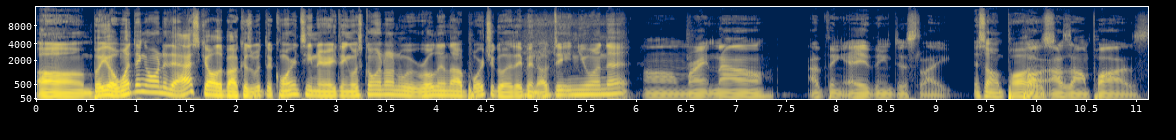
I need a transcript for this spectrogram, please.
Um, but yo, one thing I wanted to ask y'all about because with the quarantine and everything, what's going on with Rolling Loud Portugal? Have they been updating you on that? Um, right now, I think everything just like It's on pause. pause. I was on pause.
